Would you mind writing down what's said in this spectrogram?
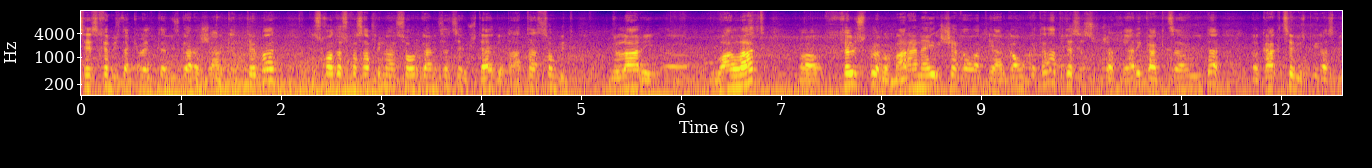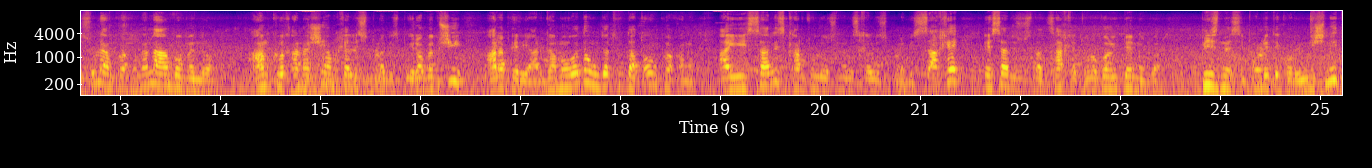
სესხების და კრედიტების გარშე არ კეთდება. სხვადასხვა საფინანსო ორგანიზაციებში დაედოთ ათასობით ლარი ვალად. ხელისუფლება მარანაირი შეღავათი არ გაუკეთა და დღეს ეს ოჯახი არის გაქცევი და გაქცევის პირას მისული ამ ქვეყნიდან და ამბობენ რომ ამ ქვეყანაში ამ ხელისუფლების პირობებში არაფერი არ გამოვა და უნდა თუ დატოვონ ქვეყანა. აი ეს არის ქართული ოცნების ხელისუფლების სახე, ეს არის ზუსტად სახე თუ როგორი დენება ბიზნესი პოლიტიკური ნიშნით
